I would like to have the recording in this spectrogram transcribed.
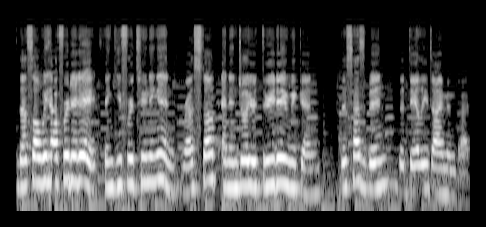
That's all we have for today. Thank you for tuning in. Rest up and enjoy your three-day weekend. This has been the Daily Diamondback.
